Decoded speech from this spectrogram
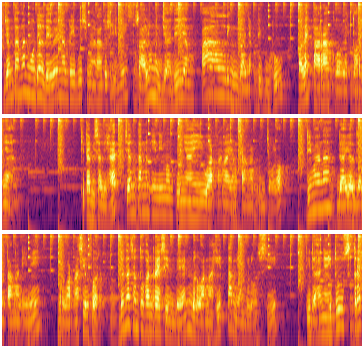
Jam tangan model DW6900 ini selalu menjadi yang paling banyak diburu oleh para kolektornya. Kita bisa lihat jam tangan ini mempunyai warna yang sangat mencolok, di mana dial jam tangan ini berwarna silver dengan sentuhan resin band berwarna hitam yang glossy. Tidak hanya itu, strap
